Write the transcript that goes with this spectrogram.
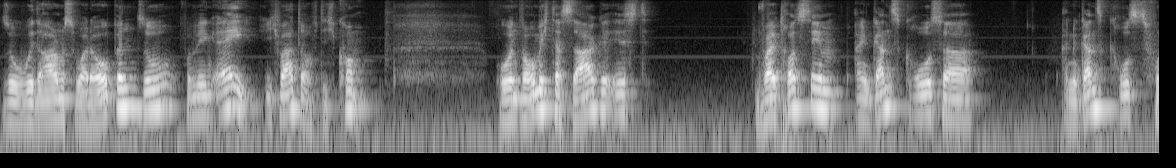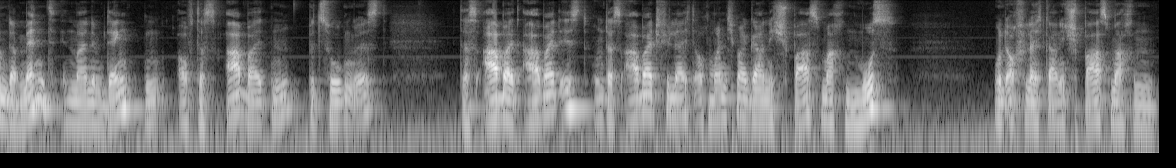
so with arms wide open, so von wegen, ey, ich warte auf dich, komm. Und warum ich das sage, ist, weil trotzdem ein ganz großer, ein ganz großes Fundament in meinem Denken auf das Arbeiten bezogen ist, dass Arbeit Arbeit ist und dass Arbeit vielleicht auch manchmal gar nicht Spaß machen muss und auch vielleicht gar nicht Spaß machen,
